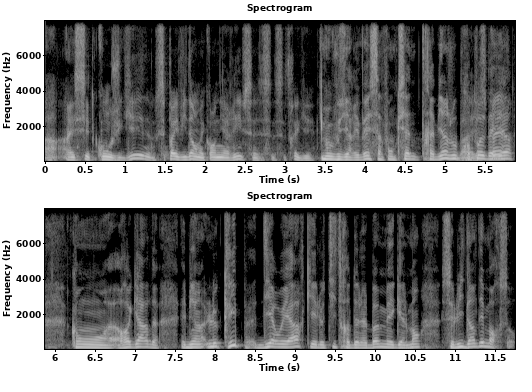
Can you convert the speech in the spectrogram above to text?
à, essayer de conjuguer. C'est pas évident, mais quand on y arrive, c'est très gai. Vous y arrivez, ça fonctionne très bien. Je vous bah, propose d'ailleurs qu'on regarde eh bien, le clip d'Here We Are, qui est le titre de l'album, mais également celui d'un des morceaux.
